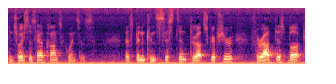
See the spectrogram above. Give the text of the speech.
And choices have consequences. That's been consistent throughout Scripture, throughout this book.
